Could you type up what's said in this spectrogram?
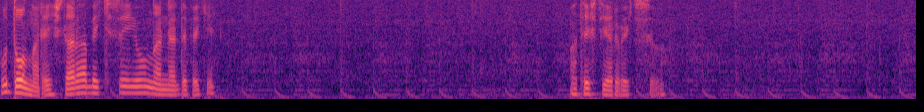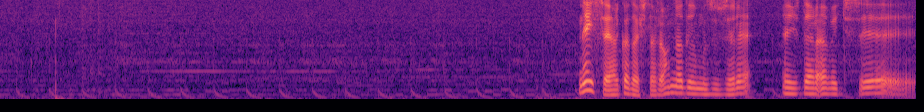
Bu Dolnar. Ejderha bekçisi Yolnar nerede peki? Ateş diyarı bekçisi bu. Neyse arkadaşlar anladığımız üzere ejderha bekçisi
